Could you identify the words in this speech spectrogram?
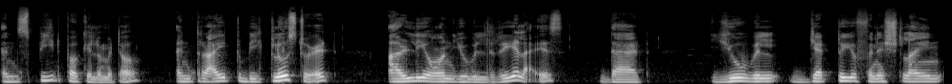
and speed per kilometer, and tried to be close to it, early on you will realize that you will get to your finish line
